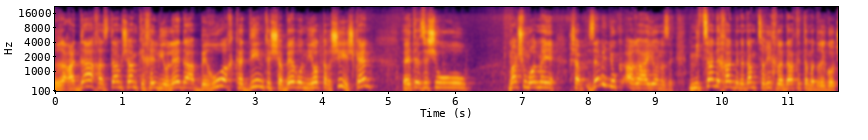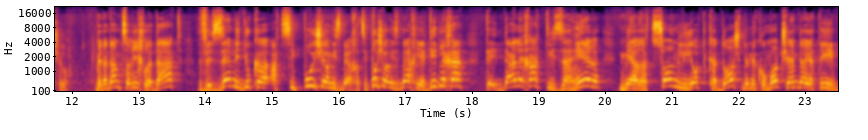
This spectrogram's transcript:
רעדה חזתם שם כחיל יולדה, ברוח קדים תשבר אוניות תרשיש, כן? את איזשהו משהו מאוד מעניין. עכשיו, זה בדיוק הרעיון הזה. מצד אחד, בן אדם צריך לדעת את המדרגות שלו. בן אדם צריך לדעת, וזה בדיוק הציפוי של המזבח. הציפוי של המזבח יגיד לך, תדע לך, תיזהר מהרצון להיות קדוש במקומות שהם בעייתיים.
